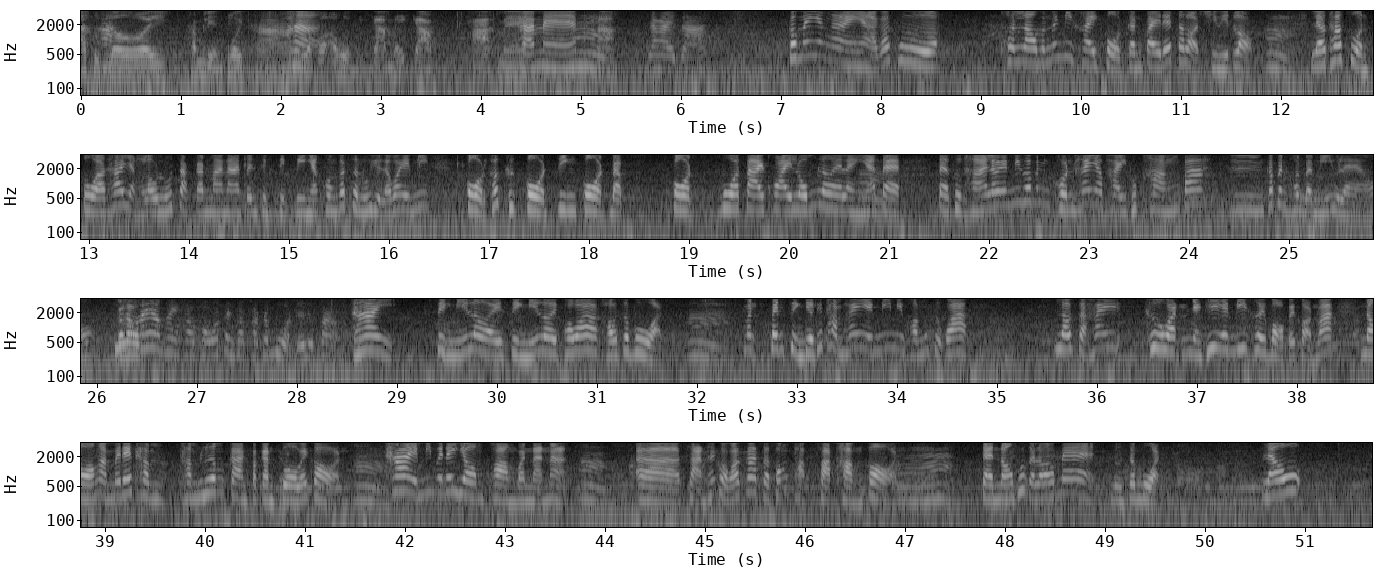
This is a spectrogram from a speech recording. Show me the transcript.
ล่าสุดเลยทำเหรียญโปรยทานค่ะ แล้วก็เอาโหสิกรรมให้กับพระแม่พระแม็ก อืมค่ะ ยังไงจ๊ะ ก็ไม่ยังไงอะก็คือ คนเรามันไม่มีใครโกรธกันไปได้ตลอดชีวิตหรอก อืม แล้วถ้าส่วนตัวถ้าอย่างเรารู้จักกันมานานเป็น 10บสปีเนี้ยคนก็จะรู้อยู่แล้วว่าเอมมี่โกรธก็คือโกรธจริงโกรธแบบโกรธวัวตายควายล้มเลยอะไรอย่างเงี้ย อืม แต่แต่สุดท้ายแล้วเอมมี่ก็เป็นคนให้อภัยทุกครั้งป่ะอืมก็เป็นคนแบบนี้อยู่แล้วที่เราให้อภัยเขาเพราะว่าเป็นเพราะเขาจะบวชด้วยหรือเปล่า ใช่ สิ่งนี้เลยสิ่งนี้เลยเพราะว่าเขาจะบวชอืม มันเป็นสิ่งเดียวที่ทำให้เอมมี่มีความรู้สึกว่า เราจะให้คือวันอย่างที่เอมมี่เคยบอกไปก่อนว่า น้องอะไม่ได้ทำทำเรื่องการประกันตัวไว้ก่อน อืม ถ้าเอมมี่ไม่ได้ยอมความวันนั้นอะอืมอ่าศาลท่านบอกว่าก็จะต้องฝากฝากขังก่อน อืมแต่น้องพูดกับเราว่าแม่หนูจะบวชแล้ว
